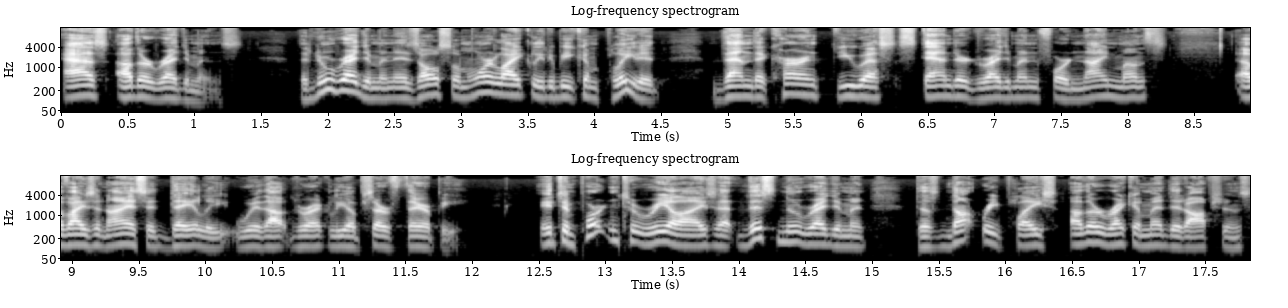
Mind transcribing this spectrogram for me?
as other regimens. The new regimen is also more likely to be completed than the current U.S. standard regimen for nine months of isoniazid daily without directly observed therapy. It's important to realize that this new regimen does not replace other recommended options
